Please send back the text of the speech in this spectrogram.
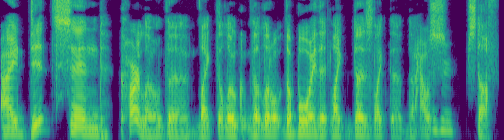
I did send Carlo, the like the local, the little, the boy that like does like the the house Mhm. stuff.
